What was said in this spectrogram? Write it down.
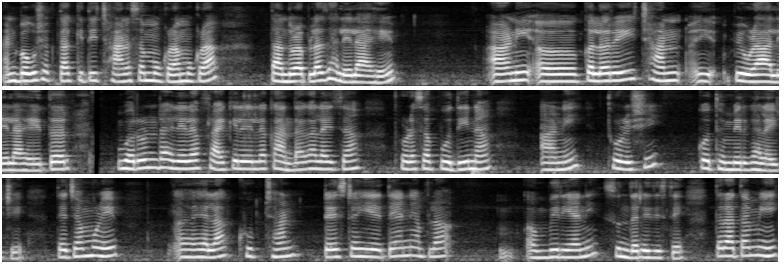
आणि बघू शकता किती छान असा मोकळा मोकळा तांदूळ आपला झालेला आहे. आणि कलरही छान पिवळा आलेला आहे. तर वरून राहिलेला फ्राय केलेला कांदा घालायचा थोडासा पुदिना आणि थोडीशी कोथिंबीर घालायची. त्याच्यामुळे ह्याला खूप छान टेस्टही येते आणि आपला बिर्याणी सुंदरही दिसते. तर आता मी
